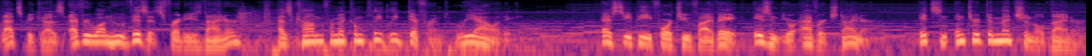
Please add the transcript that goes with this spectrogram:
That's because everyone who visits Freddy's Diner has come from a completely different reality. SCP 4258 isn't your average diner, it's an interdimensional diner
